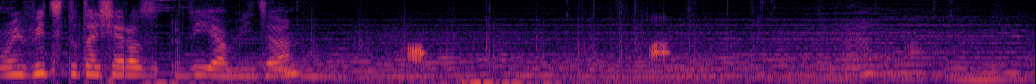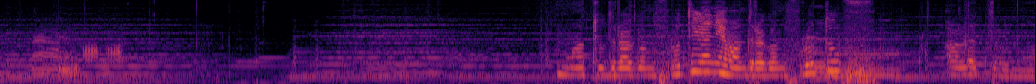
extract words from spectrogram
Mój widz tutaj się rozwija, widzę. E? Ma tu dragon fruity. Ja nie mam dragon fruitów, ale trudno.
